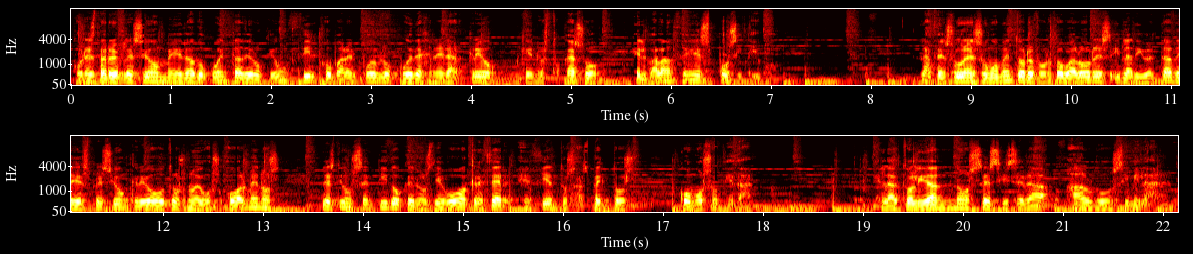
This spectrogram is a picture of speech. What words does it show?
Con esta reflexión me he dado cuenta de lo que un circo para el pueblo puede generar. Creo que en nuestro caso el balance es positivo. La censura en su momento reforzó valores y la libertad de expresión creó otros nuevos, o al menos les dio un sentido que nos llevó a crecer en ciertos aspectos como sociedad. En la actualidad no sé si será algo similar.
